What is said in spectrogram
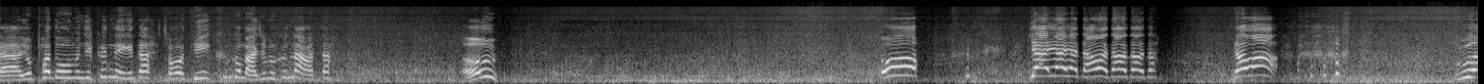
자, 요 파도 오면 이제 끝내겠다. 저 뒤에 큰거 맞으면 끝나갔다. 어우. 어! 야, 야, 야, 나와, 나와, 나와, 나와. 나와! 우와!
